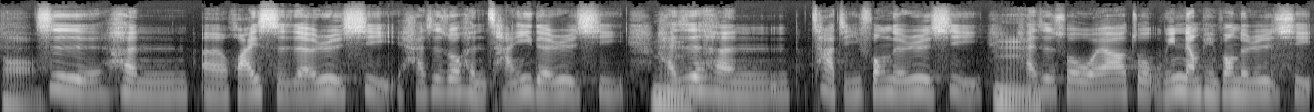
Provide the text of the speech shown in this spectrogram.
哦，是很呃怀石的日系，还是说很禅意的日系，还是很侘寂风的日系？嗯，还是说我要做无印良品风的日系？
